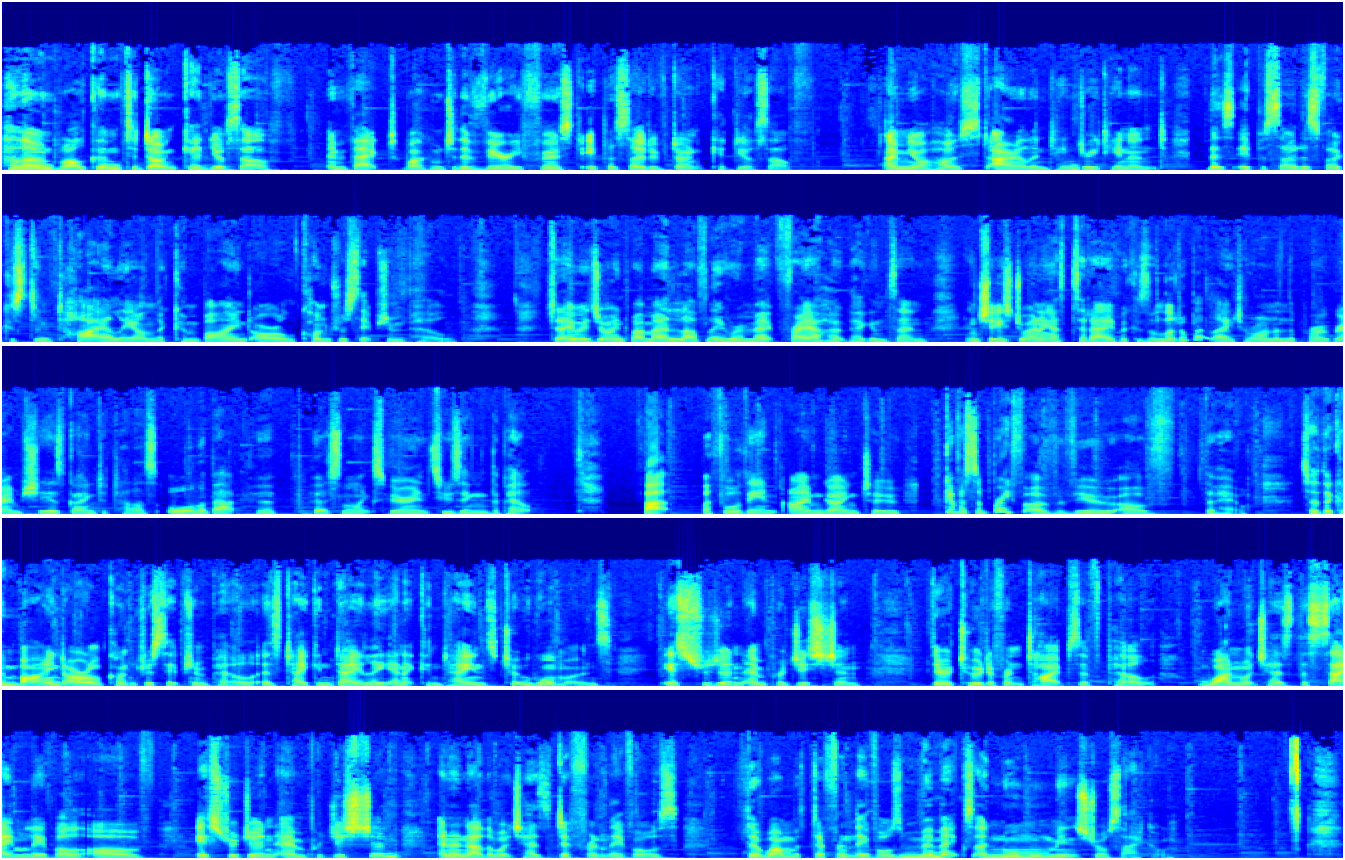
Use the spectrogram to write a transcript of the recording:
Hello and welcome to Don't Kid Yourself. In fact, welcome to the very first episode of Don't Kid Yourself. I'm your host, Ireland Hendry Tennant. This episode is focused entirely on the combined oral contraception pill. Today we're joined by my lovely roommate Freya Hope Higginson, and she's joining us today because a little bit later on in the program she is going to tell us all about her personal experience using the pill. But before then, I'm going to give us a brief overview of the pill. So, the combined oral contraception pill is taken daily and it contains two hormones, estrogen and progesterone. There are two different types of pill one which has the same level of estrogen and progesterone, and another which has different levels. The one with different levels mimics a normal menstrual cycle.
